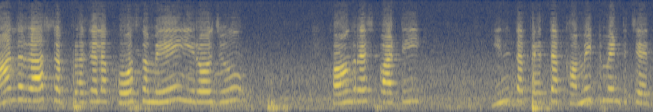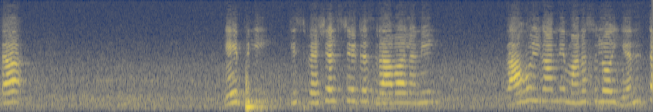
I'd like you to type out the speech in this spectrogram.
ఆంధ్ర రాష్ట్ర ప్రజల కోసమే ఈరోజు కాంగ్రెస్ పార్టీ ఇంత పెద్ద కమిట్మెంట్ చేత ఏపీకి స్పెషల్ స్టేటస్ రావాలని రాహుల్ గాంధీ మనసులో ఎంత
